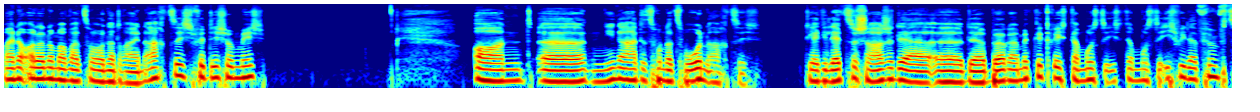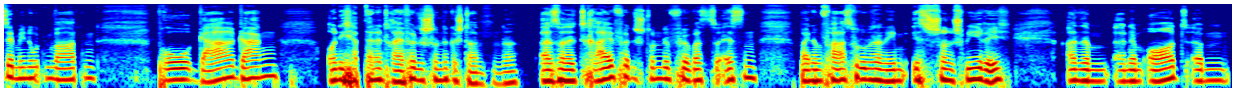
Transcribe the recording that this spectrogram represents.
Meine Ordernummer war 283 für dich und mich. Und äh, Nina hatte 282. Die hat die letzte Charge der, äh, der Burger mitgekriegt. Da musste ich, da musste ich wieder 15 Minuten warten pro Gargang. Und ich habe da eine Dreiviertelstunde gestanden. Ne? Also eine Dreiviertelstunde für was zu essen bei einem Fastfood-Unternehmen ist schon schwierig. An einem, an einem Ort, ähm,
